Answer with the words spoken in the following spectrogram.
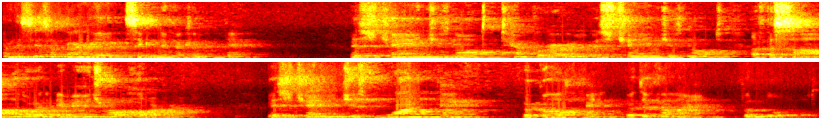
And this is a very significant thing. This change is not temporary. This change is not a facade or an image or a hologram. This change is one thing, the God thing, the divine, the Lord.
